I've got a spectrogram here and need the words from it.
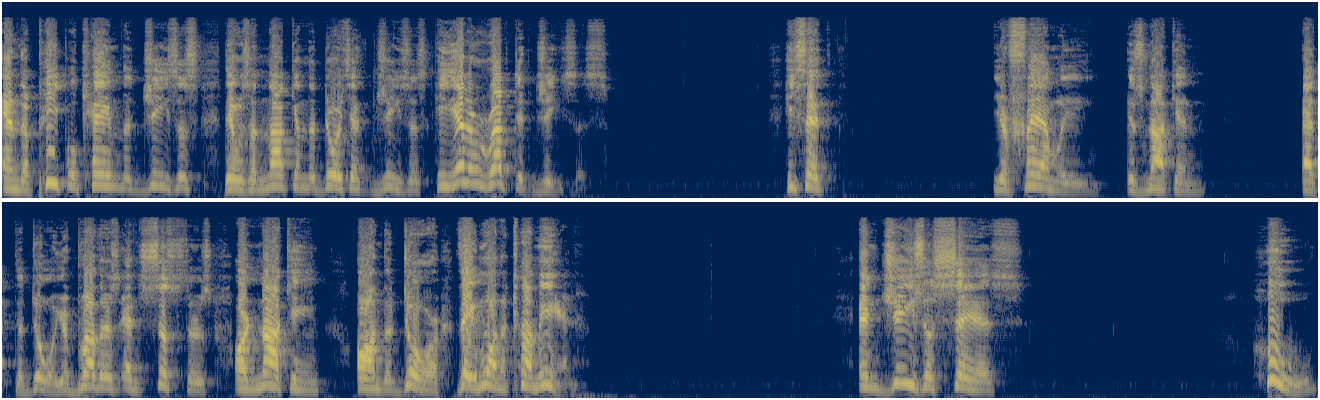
and the people came to Jesus. There was a knock on the door. He said, Jesus. He interrupted Jesus. He said, Your family is knocking at the door. Your brothers and sisters are knocking on the door. They want to come in. And Jesus says, Who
